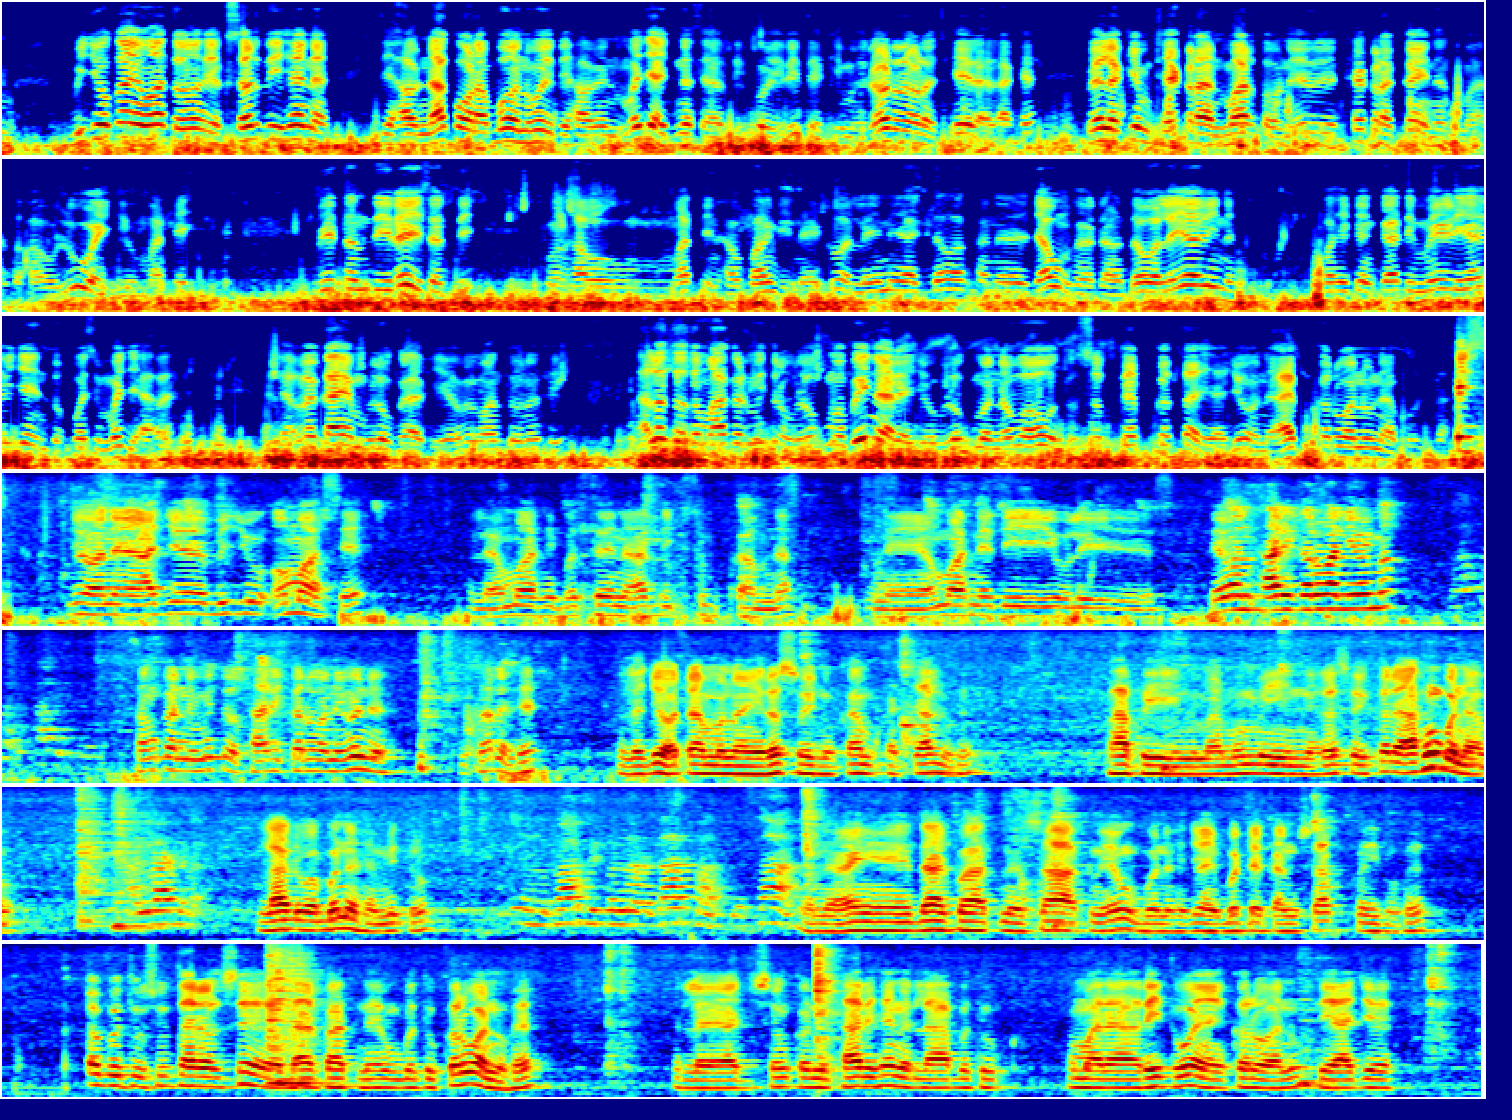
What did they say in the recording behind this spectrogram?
બીજો કાંઈ વાંધો નથી. એક શરદી છે ને, તે હાવ નાકોણા બંધ હોય તે હાવ એને મજા જ નથી આવતી કોઈ રીતે કેમ રડ રડ જ કર્યા રાખે. પહેલાં કેમ ઠેકડા મારતો ને એવી ઠેકડા કંઈ નથી મારતો. હાવ લુવાઈ ગયો માટી. બે ત્રણ દી રહી શરદી, પણ હાવ માટીને હાવ ભાંગી નાખ્યો. એટલે એને આજ દવાખાને જવું છે અટાણે. દવા લઈ આવીને પછી કંઈક ગાડી મેળી આવી જાય ને તો પછી મજા આવે. એટલે હવે કાયમ વ્લોગ આવીએ હવે વાંધો નથી. હાલો તો તમે આગળ મિત્રો વ્લોગમાં બન્યા રહેજો. વ્લોગમાં નવા હો તો સબસ્ક્રાઈબ કરતા જાજો અને હાઈપ કરવાનું ના ભૂલતા. જો અને આજે બીજું અમાસ છે. એટલે અમાસની બધાને હાર્દિક શુભકામના. અને અમાસને દી ઓલી કહેવાનું થારી કરવાની હોયમાં શંકરની મિત્રો થારી કરવાની હોય ને કરે છે. એટલે જો અટામણ અહીં રસોઈનું કામકાજ ચાલુ છે. ભાભી ને મારી મમ્મી ને રસોઈ કરે. આ શું બનાવો? લાડવા બને છે મિત્રો. અને અહીં દાળ ભાત ને શાક ને એવું બને છે. જ્યાં બટેકાનું શાક કર્યું છે આ બધું સુધારેલ છે. દાળ ભાત ને એવું બધું કરવાનું છે એટલે આજ શંકરની થારી છે ને, એટલે આ બધું અમારા રીત હોય અહીં કરવાનું. તે આજે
